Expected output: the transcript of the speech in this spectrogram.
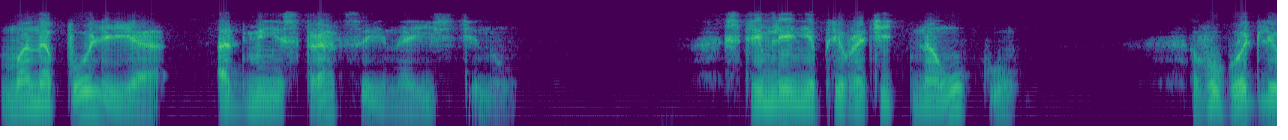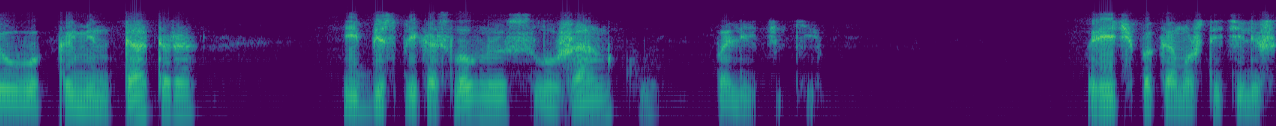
Монополия администрации на истину. Стремление превратить науку в угодливого комментатора и беспрекословную служанку политики. Речь пока может идти лишь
